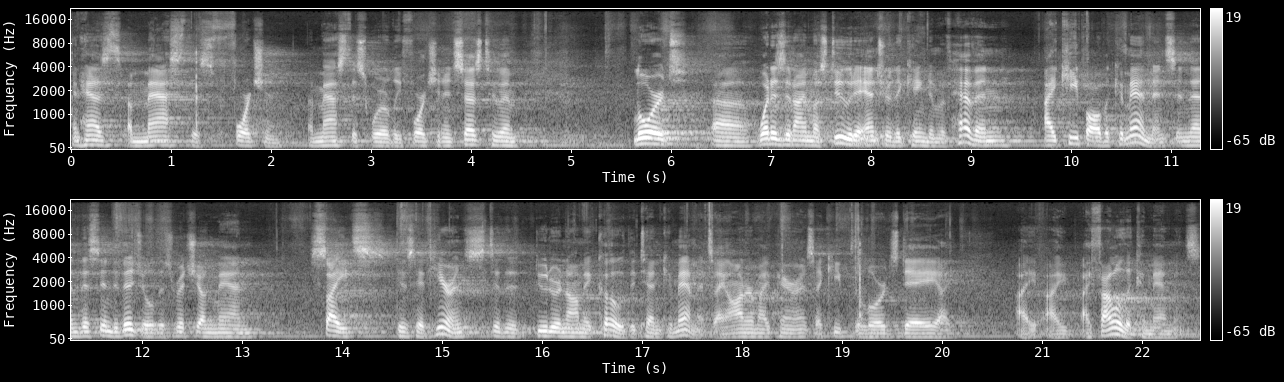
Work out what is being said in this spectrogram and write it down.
and has amassed this fortune, amassed this worldly fortune, and says to him, Lord, uh, what is it I must do to enter the kingdom of heaven? I keep all the commandments. And then this individual, this rich young man, cites his adherence to the Deuteronomic Code, the Ten Commandments. I honor my parents, I keep the Lord's day, I, I, I, I follow the commandments.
